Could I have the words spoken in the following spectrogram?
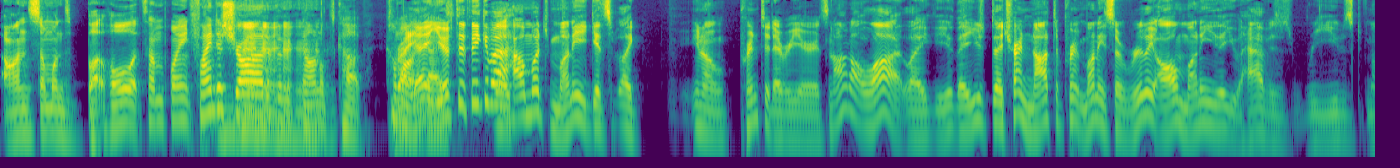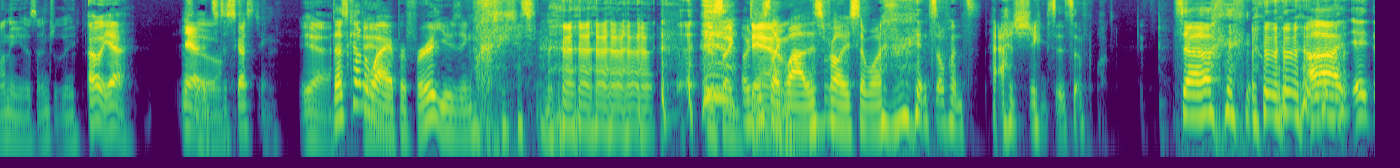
on someone's butthole at some point. find a straw out of a McDonald's cup. Come on, yeah, guys. you have to think about Like- how much money gets like you know printed every year. It's not a lot. Like you, they use they try not to print money, so really all money that you have is reused money essentially. Oh yeah. Yeah, So- it's disgusting. Yeah, That's kind of why I prefer using money. just like I'm damn. just like, wow, this is probably someone in someone's ass cheeks at some point. So, uh, it,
